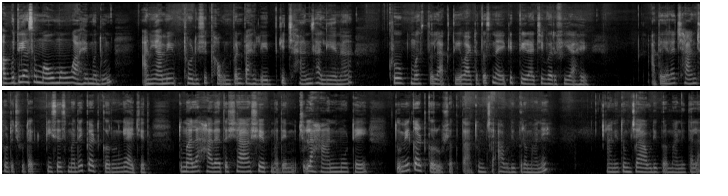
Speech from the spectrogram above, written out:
अगदी असं मऊ मऊ आहे मधून. आणि आम्ही थोडीशी खाऊन पण पाहिली. इतकी छान झाली आहे ना. खूप मस्त लागते वाटतच नाही की तिळाची बर्फी आहे. आता याला छान छोट्या छोट्या पीसेसमध्ये कट करून घ्यायचेत. तुम्हाला हव्या तशा शेपमध्ये लहान मोठे तुम्ही कट करू शकता तुमच्या आवडीप्रमाणे. आणि तुमच्या आवडीप्रमाणे त्याला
